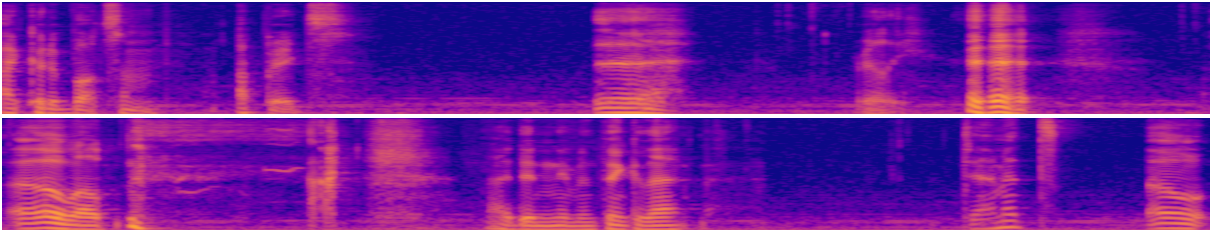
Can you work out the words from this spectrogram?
I could have bought some upgrades. Ugh. Really? oh well. I didn't even think of that. Damn it. Oh,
